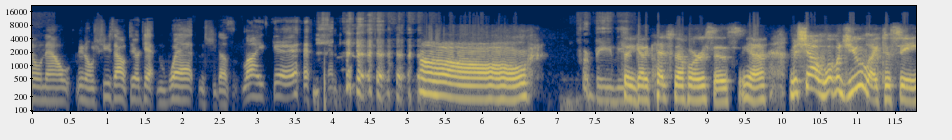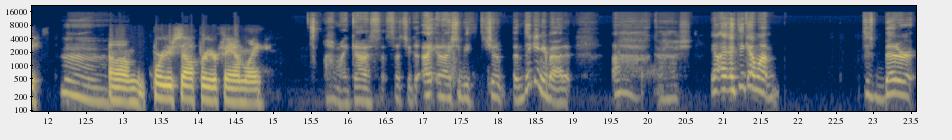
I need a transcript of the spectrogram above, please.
So now, you know, she's out there getting wet and she doesn't like it. Oh, Poor baby. so you got to catch the horses. Yeah, Michele, what would you like to see Hmm. um, for yourself, for your family? Oh my gosh, that's such a good. I, and I should be should have been thinking about it. Oh gosh, yeah. I, I think I want just better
